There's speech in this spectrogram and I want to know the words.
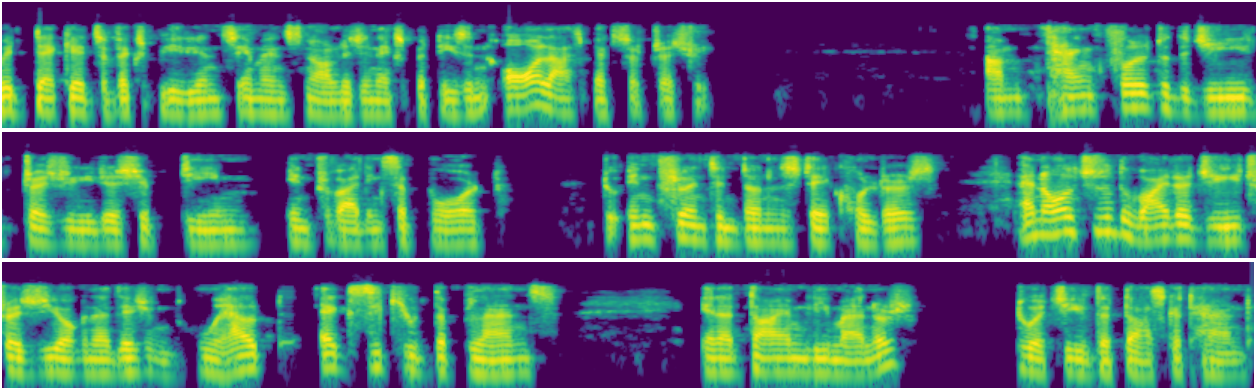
with decades of experience, immense knowledge, and expertise in all aspects of Treasury. I'm thankful to the GE Treasury leadership team in providing support to influence internal stakeholders and also to the wider GE Treasury organization who helped execute the plans in a timely manner to achieve the task at hand.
